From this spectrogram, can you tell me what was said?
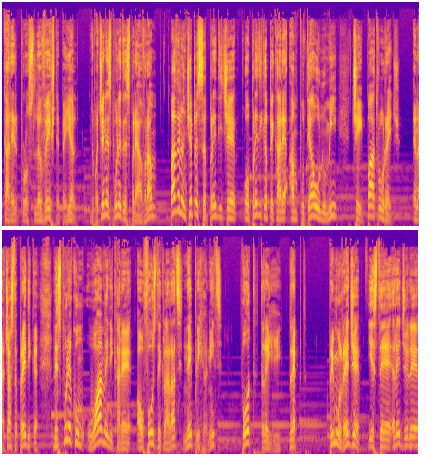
care îl proslăvește pe El. După ce ne spune despre Avram, Pavel începe să predice o predică pe care am putea o numi cei patru regi. În această predică ne spune cum oamenii care au fost declarați neprihăniți pot trăi drept. Primul rege este regele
